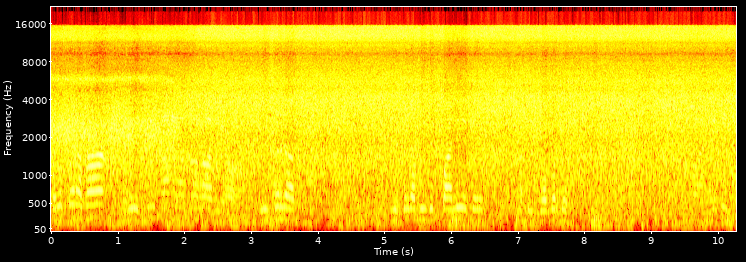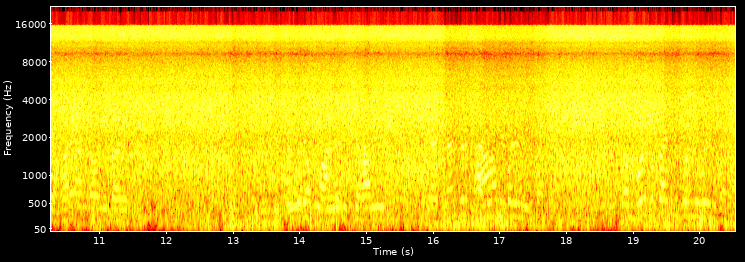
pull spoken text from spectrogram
खरोखर असा आणलं. निसर्गात निसर्गातून जे पाणी येते असे ज़बरदस्त पाण्याचे शहारे अंगावर येत आहेत पाण्याची शहाणी त्याच्यात जर खाली गेलं, शंभर दुकानी बंद होईल बघा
